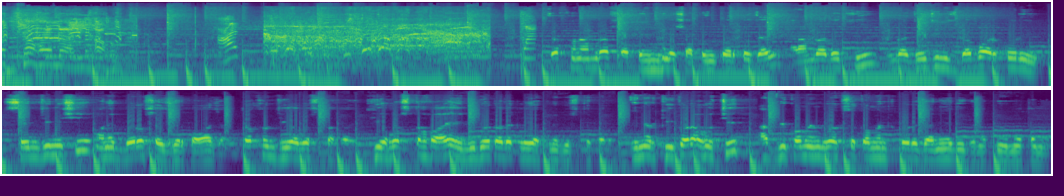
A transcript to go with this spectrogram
আচ্ছা হ্যাঁ যখন আমরা শপিং মলে শপিং করতে যাই। আর আমরা দেখি আমরা যে জিনিস ব্যবহার করি সেম জিনিসই অনেক বড় সাইজের পাওয়া যায়। তখন যে অবস্থা হয়? কি অবস্থা হয়? এই ভিডিওটা দেখলেই আপনি বুঝতে পারেন এনার কি করা উচিত? আপনি কমেন্ট বক্সে কমেন্ট করে জানিয়ে দিবেন আপনার মতামত।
